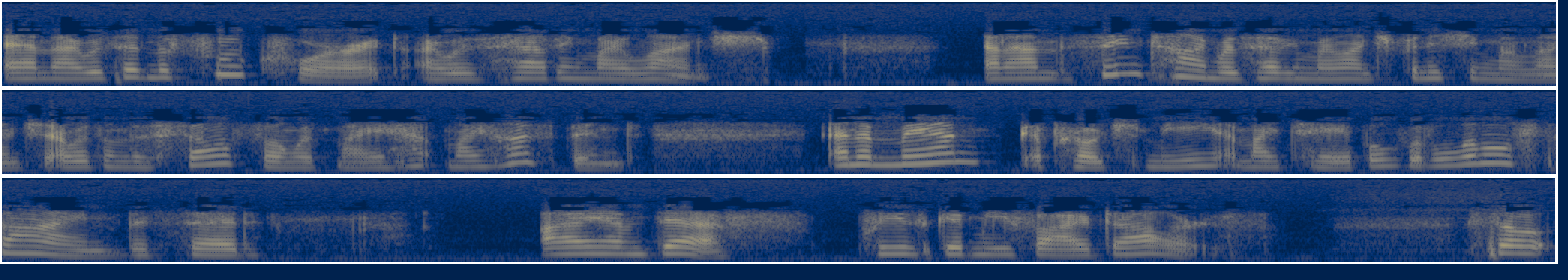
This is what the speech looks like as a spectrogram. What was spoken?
and I was in the food court. I was having my lunch, and at the same time I was having my lunch, finishing my lunch. I was on the cell phone with my my husband, and a man approached me at my table with a little sign that said, "I am deaf. Please give me five dollars." So,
